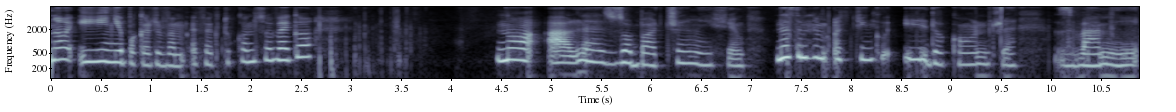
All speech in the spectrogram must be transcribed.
No i nie pokażę wam efektu końcowego. No, ale zobaczymy się w następnym odcinku i dokończę z wami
